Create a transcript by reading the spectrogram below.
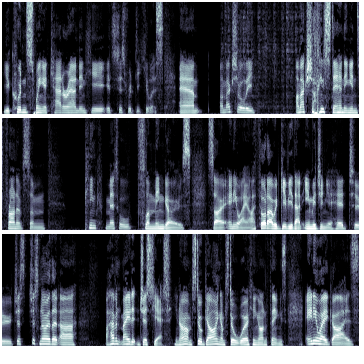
you couldn't swing a cat around in here. It's just ridiculous. Um, I'm actually I'm actually standing in front of some pink metal flamingos. So anyway, I thought I would give you that image in your head to just just know that uh I haven't made it just yet. You know, I'm still going, I'm still working on things. Anyway, guys,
